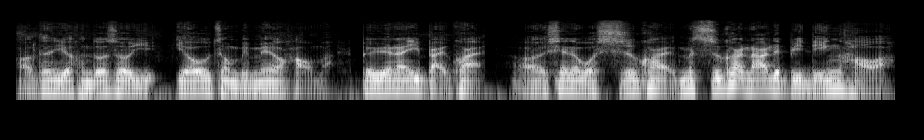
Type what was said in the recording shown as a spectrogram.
哦，但是有很多时候有总比没有好嘛，比如原来一百块，哦，现在我十块，那十块哪里比零好啊？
